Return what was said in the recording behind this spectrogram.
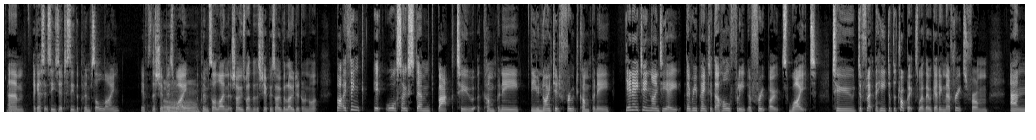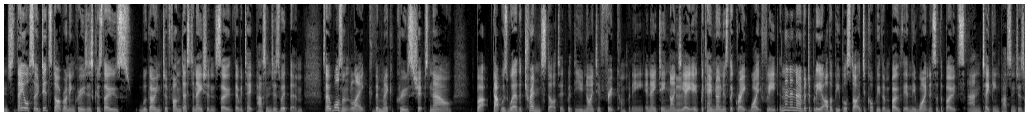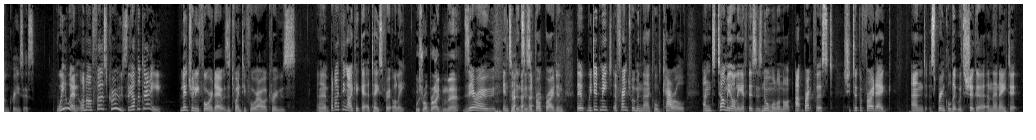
Um, I guess it's easier to see the Plimsoll line if the ship is white, Oh. the Plimsoll line that shows whether the ship is overloaded or not. But I think it also stemmed back to a company, the United Fruit Company. In 1898, they repainted their whole fleet of fruit boats white to deflect the heat of the tropics where they were getting their fruits from. And they also did start running cruises because those were going to fun destinations, so they would take passengers with them. So it wasn't like the mega cruise ships now, but that was where the trend started with the United Fruit Company in 1898. It became known as the Great White Fleet, and then inevitably other people started to copy them, both in the whiteness of the boats and taking passengers on cruises. We went on our first cruise the other day. Literally for a day. It was a 24 hour cruise. Uh, but I think I could get a taste for it, Ollie. Was Rob Brydon there? Zero incidences of Rob Brydon. There, we did meet a French woman there called Carol. And tell me, Ollie, if this is normal or not. At breakfast, she took a fried egg and sprinkled it with sugar and then ate it.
